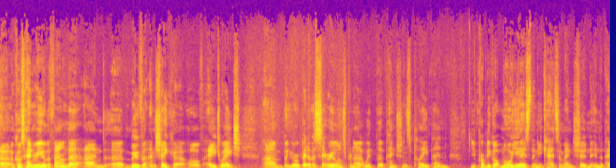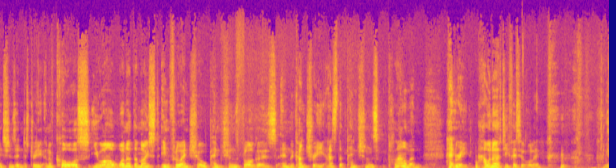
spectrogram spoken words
Uh, of course, Henry, you're the founder and uh, mover and shaker of AgeWage, um, but you're a bit of a serial entrepreneur with the Pensions Playpen. You've probably got more years than you care to mention in the pensions industry, and of course, you are one of the most influential pensions bloggers in the country as the Pensions Ploughman. Henry, how on earth do you fit it all in?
